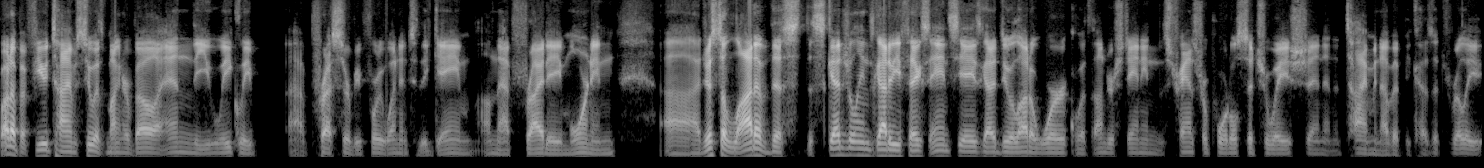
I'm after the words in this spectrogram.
brought up a few times too with Mike Norvell and the weekly uh, presser before we went into the game on that Friday morning. Uh, just a lot of this, the scheduling's got to be fixed. NCAA's got to do a lot of work with understanding this transfer portal situation and the timing of it because it's really,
